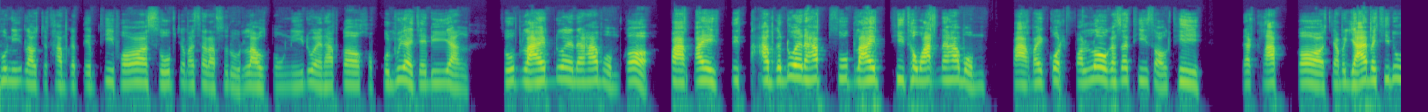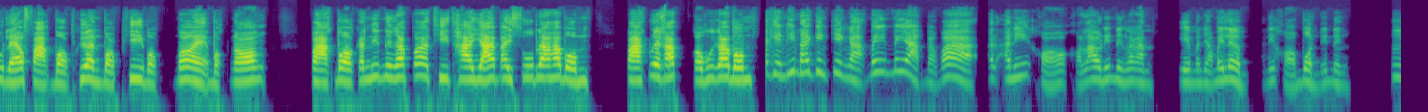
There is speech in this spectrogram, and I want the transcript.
พวกนี้เราจะทำกันเต็มที่เพราะว่าซูปจะมาสนับสนุนเราตรงนี้ด้วยนะครับ ก็ขอบคุณผู้ใหญ่ใจดีอย่างซูปไลฟ์ด้วยนะครับ ผมก็ฝากไปติดตามกันด้วยนะครับซูปไลฟ์ทิทวัฒนะครับผม ฝากไปกด Follow กันสักทีสองทีนะครับ ก็จะไปย้ายไปที่นู่นแล้วฝากบอกเพื่อนบอกพี่บอกม่บอกน้อง ฝากบอกกันนิดนึงครับว่าทีทาย้ายไปซูปแล้วครับผมฝากด้วยครับขอบคุณครับผมอยากเห็นทีมไทยเก่งๆอะไม่ไม่อยากแบบว่า อันนี้ขอขอเล่านิดนึงแล้วกันเกมมันยังไม่เริ่ม อันนี้ขอบ่นนิดนึงคือ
